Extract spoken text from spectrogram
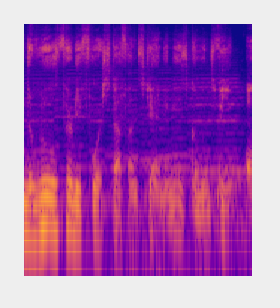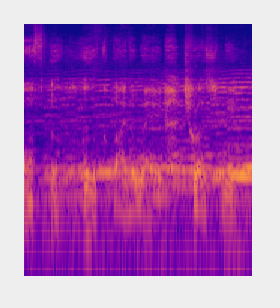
The Rule 34 stuff on standing is going to be off the hook, by the way. Trust me.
